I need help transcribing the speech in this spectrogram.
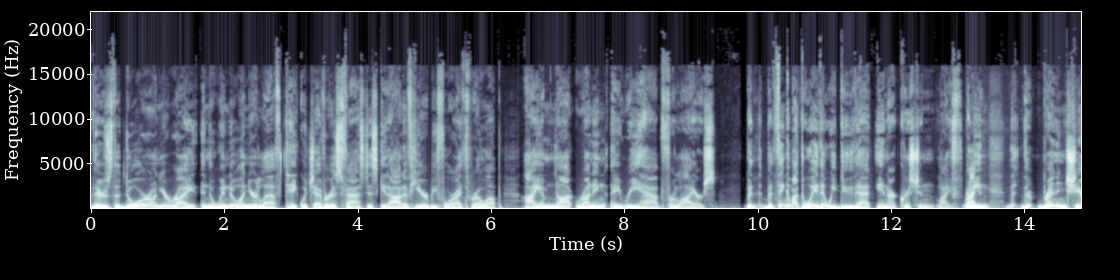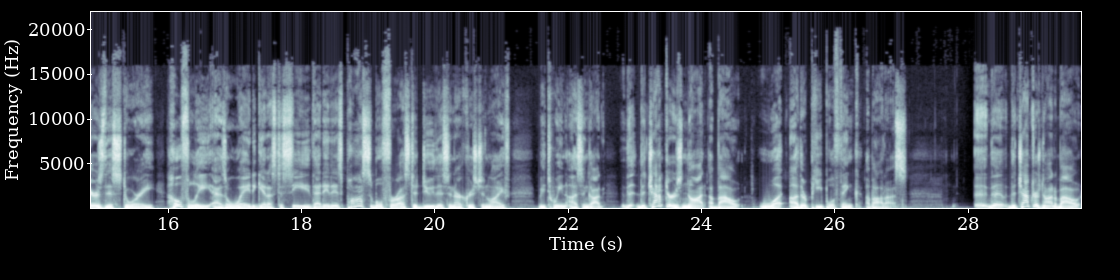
There's the door on your right and the window on your left. Take whichever is fastest. Get out of here before I throw up. I am not running a rehab for liars. But but think about the way that we do that in our Christian life. Right. I mean, the, the, Brennan shares this story hopefully as a way to get us to see that it is possible for us to do this in our Christian life between us and God. The, the chapter is not about what other people think about us. Uh, The the chapter is not about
